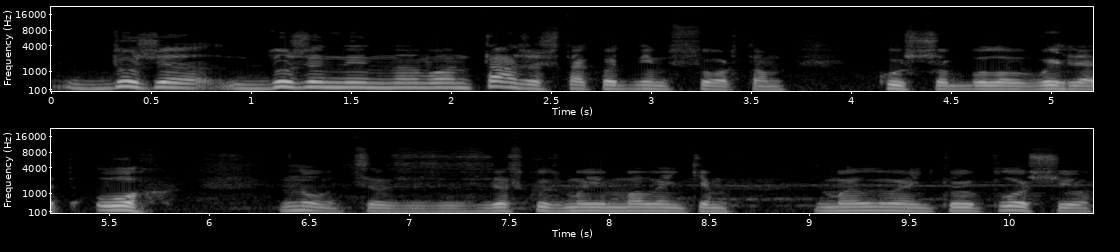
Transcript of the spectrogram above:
дуже, дуже не навантажиш так одним сортом кущ, щоб було вигляд ох. Ну, це в зв'язку з моїм маленьким, маленькою площею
